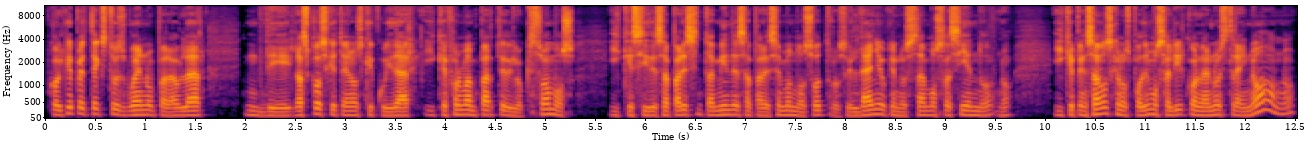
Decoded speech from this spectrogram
cualquier pretexto es bueno para hablar de las cosas que tenemos que cuidar y que forman parte de lo que somos y que si desaparecen también desaparecemos nosotros, el daño que nos estamos haciendo, ¿no? Y que pensamos que nos podemos salir con la nuestra y no, ¿no?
